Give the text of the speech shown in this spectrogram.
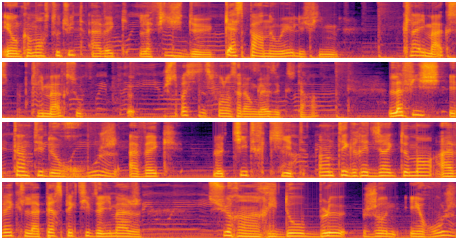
Et on commence tout de suite avec l'affiche de Gaspard Noé, le film Climax, Climax, ou euh, je sais pas si ça se prononce à l'anglaise, etc. L'affiche est teintée de rouge avec le titre qui est intégré directement avec la perspective de l'image sur un rideau bleu, jaune et rouge.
